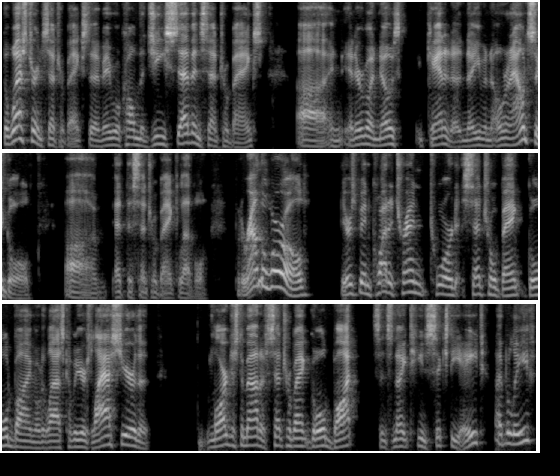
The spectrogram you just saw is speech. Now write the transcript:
the Western central banks, uh, maybe we'll call them the G7 central banks. Uh, and, and, everyone knows Canada doesn't even own an ounce of gold uh, at the central bank level. But around the world, there's been quite a trend toward central bank gold buying over the last couple of years. Last year, the largest amount of central bank gold bought since 1968, I believe.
